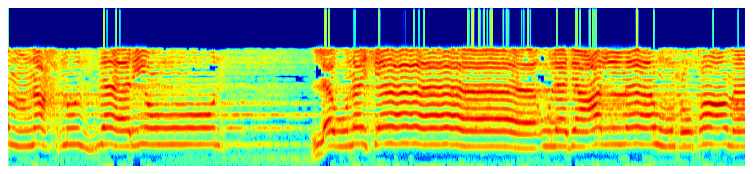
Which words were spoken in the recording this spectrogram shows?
أم نحن الزارعون لو نشاء لجعلناه حطاما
